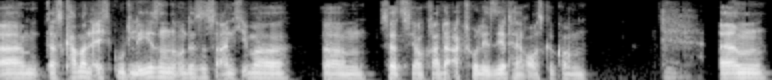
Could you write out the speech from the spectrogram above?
Ähm, das kann man echt gut lesen und es ist eigentlich immer, ähm, ist jetzt ja auch gerade aktualisiert herausgekommen. Mhm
